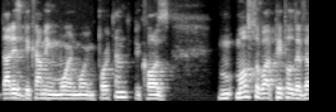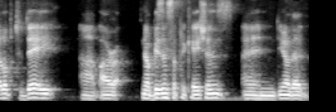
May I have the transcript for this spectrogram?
that is becoming more and more important because m- most of what people develop today uh, are you know business applications and you know that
